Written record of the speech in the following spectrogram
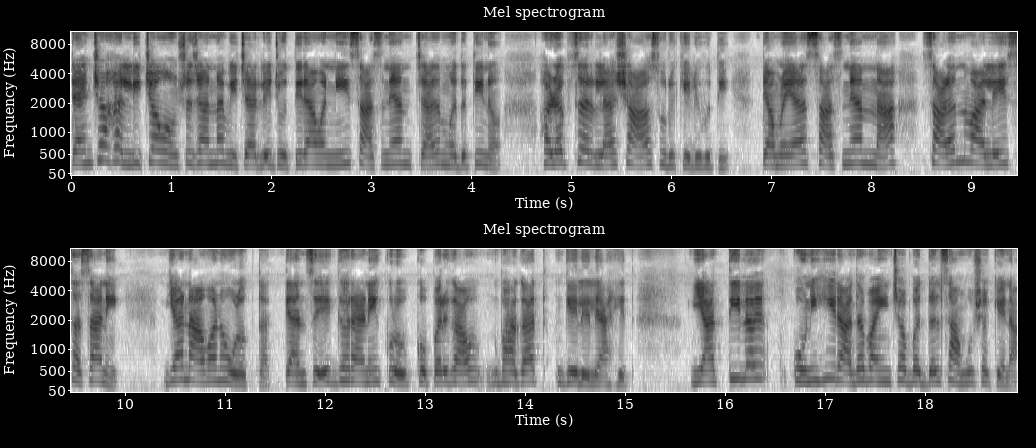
त्यांच्या हल्लीच्या वंशजांना विचारले ज्योतिरावांनी सासण्यांच्या मदतीनं हडपसरला शाळा सुरू केली होती. त्यामुळे या सासण्यांना साळणवाले ससाणे या नावानं ओळखतात. त्यांचे एक घराणे क्रो कोपरगाव भागात गेलेले आहेत. यातील कोणीही राधाबाईंच्या बद्दल सांगू शकेना.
